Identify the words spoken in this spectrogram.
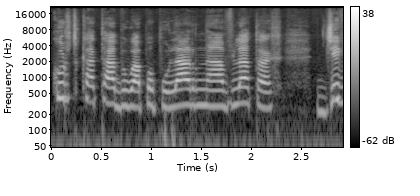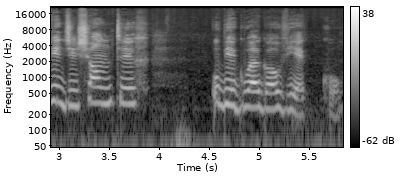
Kurtka ta była popularna w latach 90. ubiegłego wieku.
